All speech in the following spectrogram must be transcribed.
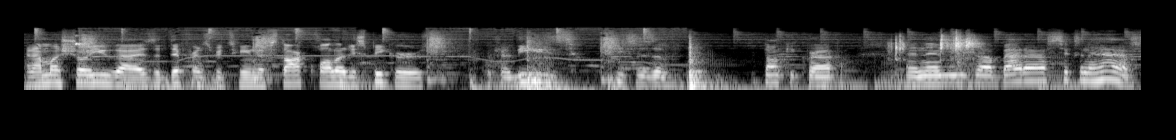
And I'm gonna show you guys the difference between the stock quality speakers, which are these pieces of donkey crap, and then these uh, badass six and a halves.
